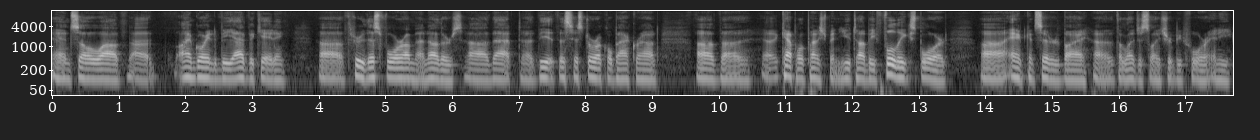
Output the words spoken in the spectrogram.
And so uh, uh, I'm going to be advocating uh, through this forum and others that the, this historical background of uh, uh, capital punishment in Utah be fully explored uh, and considered by the legislature before any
